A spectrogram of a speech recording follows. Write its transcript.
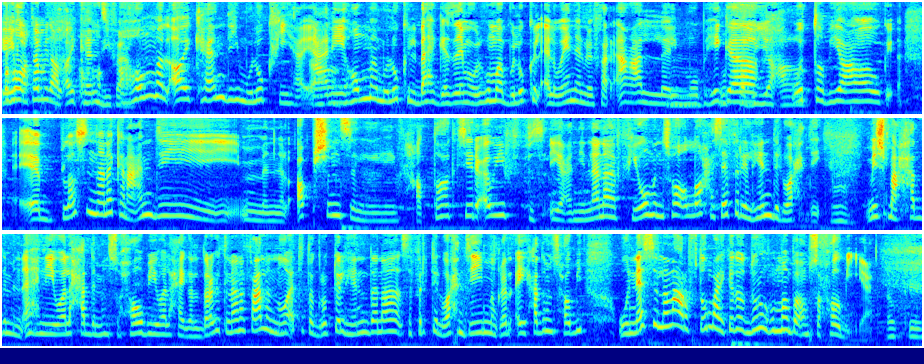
يعني هي معتمدة على الاي كاندي فعلا. هم ال eye candy ملوك فيها. يعني هم ملوك البهجة زي ما بيقولوا. هم ملوك الألوان المفرقعة المبهجة والطبيعة. والطبيعة وك... آه، plus إن أنا كان عندي من ال options اللي حطاها كتير قوي في يعني إن أنا في يوم إن شاء الله هسافر الهند لوحدي. مش مع حد من أهلي ولا حد من صحابي ولا حاجة. لدرجة إن أنا فعلا وقت تجربة الهند أنا سافرت لوحدي من غير أي حد من صحابي. والناس اللي أنا عرفتهم بعد كده دول هم بقوا صحابي يعني. okay.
